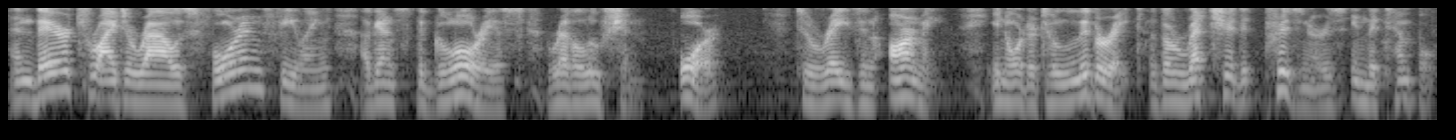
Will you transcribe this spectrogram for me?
and there try to rouse foreign feeling against the glorious revolution, or to raise an army in order to liberate the wretched prisoners in the Temple,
